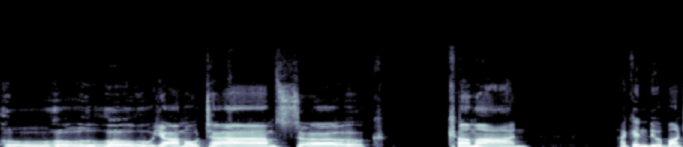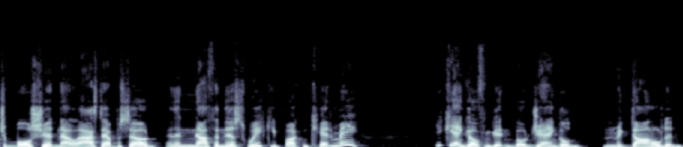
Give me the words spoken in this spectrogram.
Ho, ho, ho, Yamo time suck. Come on. I couldn't do a bunch of bullshit in that last episode and then nothing this week. You fucking kidding me? You can't go from getting bojangled and McDonalded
